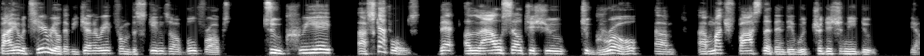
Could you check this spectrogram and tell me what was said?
biomaterial that we generate from the skins of bullfrogs to create uh, scaffolds that allow cell tissue to grow um, uh, much faster than they would traditionally do. Yeah.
